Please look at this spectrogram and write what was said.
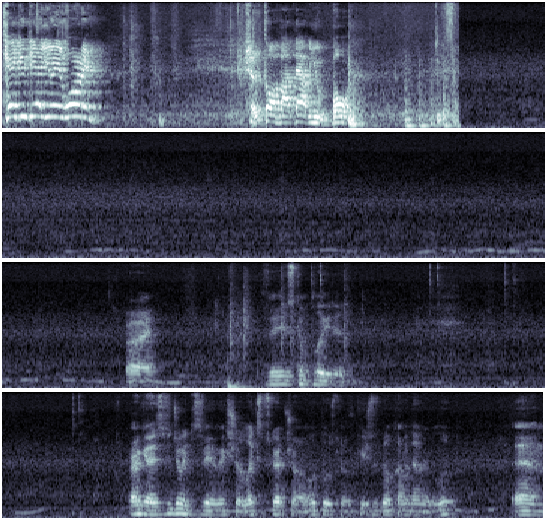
Can't you tell you ain't wanted? Should have thought about that when you were born. Alright. Is completed. Alright guys, if you enjoyed this video, make sure to like, subscribe, turn on all post notifications bell, comment down below. And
